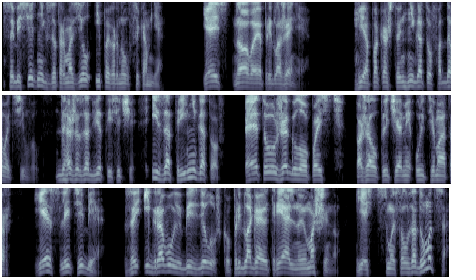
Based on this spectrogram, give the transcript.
собеседник затормозил и повернулся ко мне. «Есть новое предложение». Я пока что не готов отдавать символ. Даже за две тысячи. И за три не готов. «Это уже глупость», — пожал плечами ультиматор. «Если тебе за игровую безделушку предлагают реальную машину, есть смысл задуматься?»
